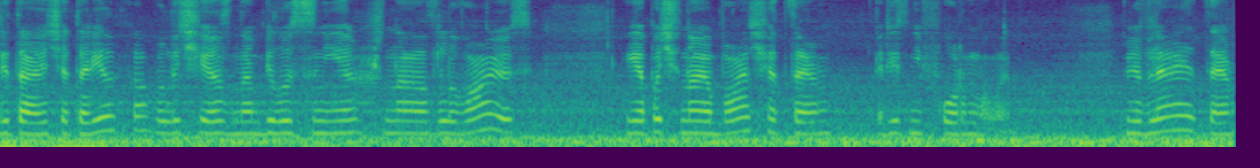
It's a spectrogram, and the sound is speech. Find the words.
літаюча тарілка, величезна, білосніжна, зливаюсь. Я починаю бачити різні формули. Уявляєте?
